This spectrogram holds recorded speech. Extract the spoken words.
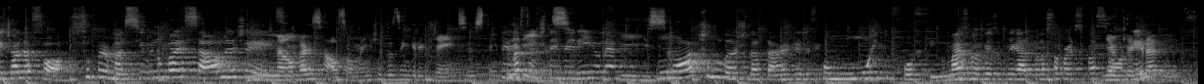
Gente, olha só, super macio e não vai sal, né, gente? Não vai sal, somente dos ingredientes e os Tem temperinhos. bastante temperinho, né? Isso. Um ótimo lanche da tarde, ele ficou muito fofinho. Mais uma vez, obrigada pela sua participação, eu que ok? agradeço.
